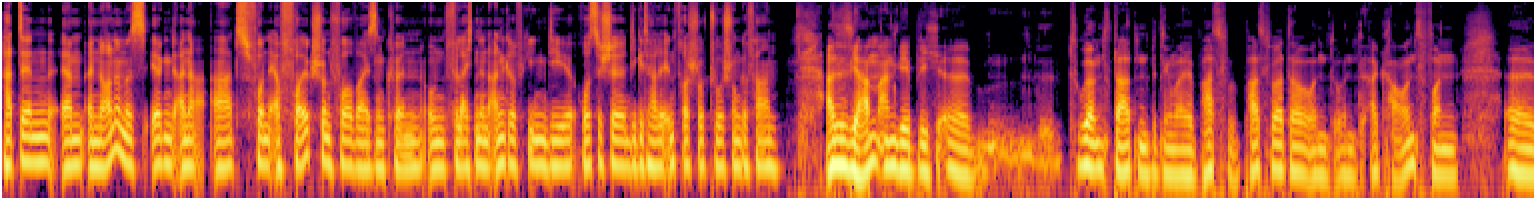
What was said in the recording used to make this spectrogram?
Hat denn ähm, Anonymous irgendeine Art von Erfolg schon vorweisen können und vielleicht einen Angriff gegen die russische digitale Infrastruktur schon gefahren? Also sie haben angeblich äh, Zugangsdaten bzw. Pass, Passwörter und, und Accounts von äh,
